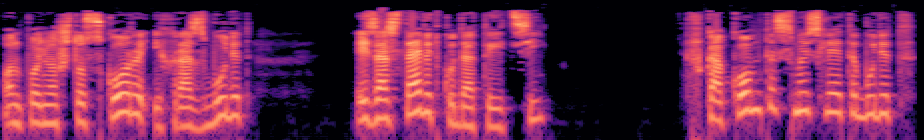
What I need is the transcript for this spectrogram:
Он понял, что скоро их разбудят и заставит куда-то идти. В каком-то смысле это будет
